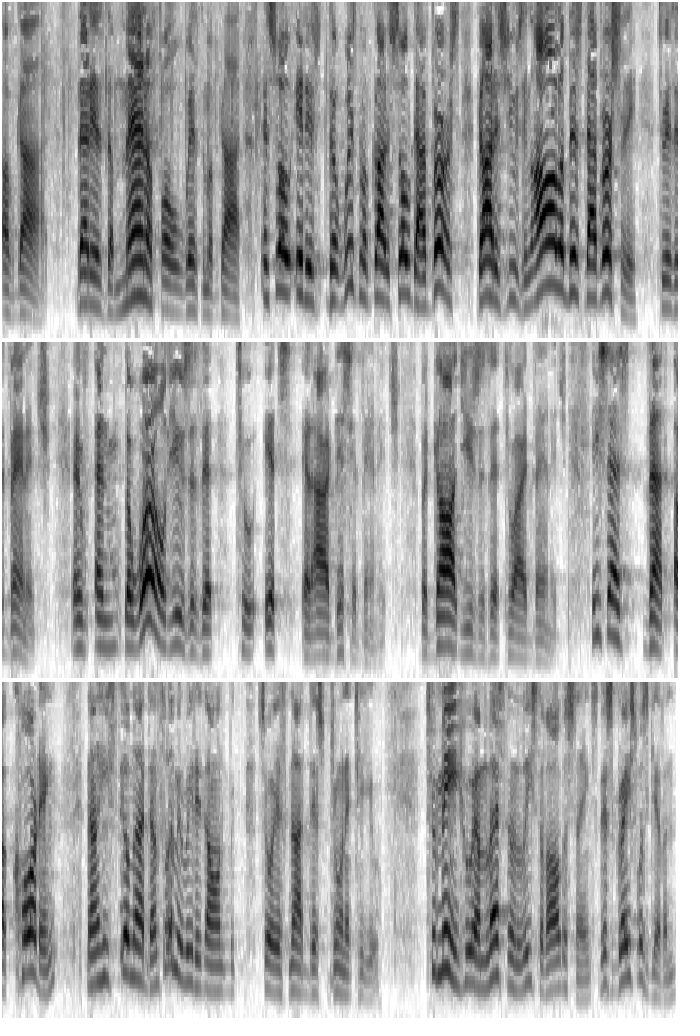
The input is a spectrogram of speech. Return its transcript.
of God. That is the manifold wisdom of God. And so it is the wisdom of God is so diverse, God is using all of this diversity to his advantage. And, and the world uses it to its and our disadvantage but God uses it to our advantage. He says that according, now he's still not done, so let me read it on so it's not disjointed to you. To me, who am less than the least of all the saints, this grace was given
